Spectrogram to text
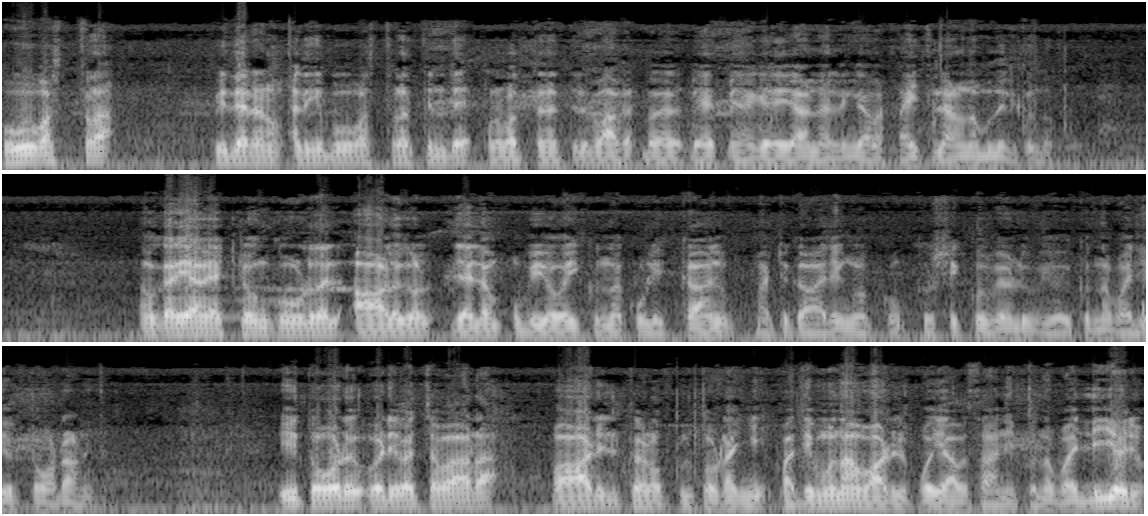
ഭൂവസ്ത്ര വിതരണം അല്ലെങ്കിൽ ഭൂവസ്ത്രത്തിന്റെ പ്രവർത്തനത്തിൽ മേഖലയിലാണ് അല്ലെങ്കിൽ റൈറ്റിലാണ് നമ്മൾ നിൽക്കുന്നത്. നമുക്കറിയാം ഏറ്റവും കൂടുതൽ ആളുകൾ ജലം ഉപയോഗിക്കുന്ന കുളിക്കാനും മറ്റു കാര്യങ്ങൾക്കും കൃഷിക്കും വേണ്ടി ഉപയോഗിക്കുന്ന വലിയൊരു തോടാണിത്. ഈ തോട് വെടിവച്ചവാറ വാർഡിൽ തുടങ്ങി പതിമൂന്നാം വാർഡിൽ പോയി അവസാനിക്കുന്ന വലിയൊരു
